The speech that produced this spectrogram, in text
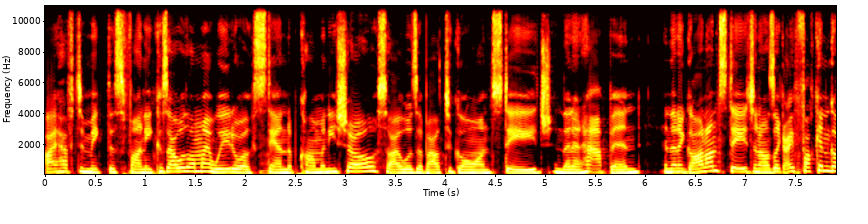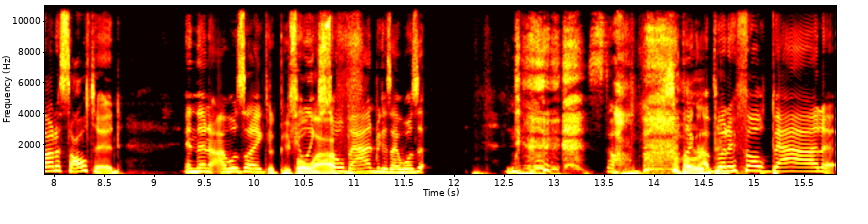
I have to make this funny because I was on my way to a stand-up comedy show, so I was about to go on stage and then it happened and then I got on stage and I was like I fucking got assaulted. And then I was like Did people feeling so bad because I wasn't Stop. Like, but I felt bad.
